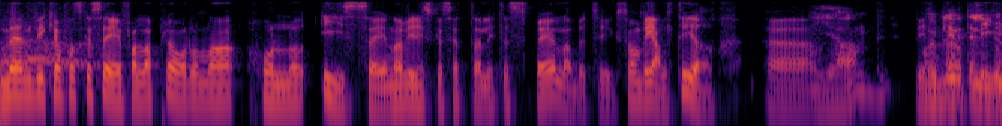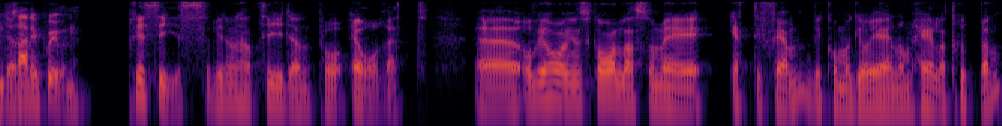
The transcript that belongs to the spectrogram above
Men vi kanske ska se ifall applåderna håller i sig när vi ska sätta lite spelarbetyg som vi alltid gör. eh, Ja, det har blivit en liten tradition. Precis, vid den här tiden på året. Eh, och vi har ju en skala som är 1 till 5. Vi kommer gå igenom hela truppen.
